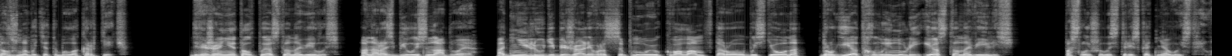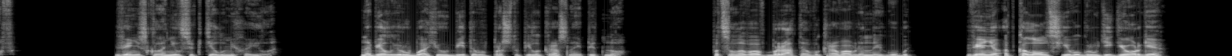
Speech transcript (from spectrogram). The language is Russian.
Должно быть, это была картечь. Движение толпы остановилось. Она разбилась надвое. Одни люди бежали в рассыпную к валам второго бастиона, другие отхлынули и остановились. Послышалась трескотня выстрелов. Веня склонился к телу Михаила. На белой рубахе убитого проступило красное пятно. Поцеловав брата в окровавленные губы, Веня отколол с его груди Георгия,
